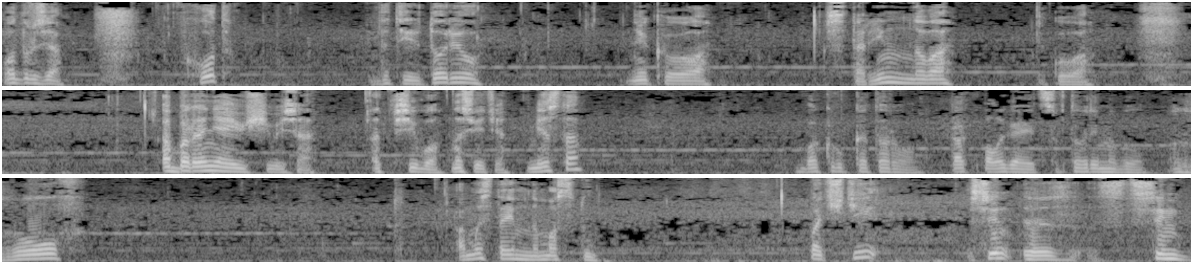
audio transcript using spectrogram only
Вот, друзья, вход на территорию некого старинного, такого обороняющегося от всего на свете места, вокруг которого, как полагается, в то время был ров, а мы стоим на мосту. Почти син, э, син,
